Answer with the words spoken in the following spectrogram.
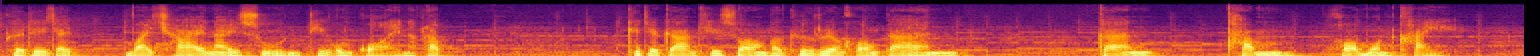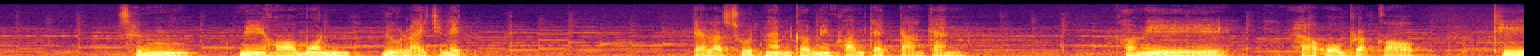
เพื่อที่จะ ไว้ใช้ในศูนย์ที่อมก่อยนะครับ กิจกรรมที่สองก็คือเรื่องของการการทำฮอร์โมนไข่ ซึ่งมีฮอร์โมนอยู่หลายชนิด แต่ละสูตรนั้นก็มีความแตกต่างกัน ก็มีองค์ประกอบที่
